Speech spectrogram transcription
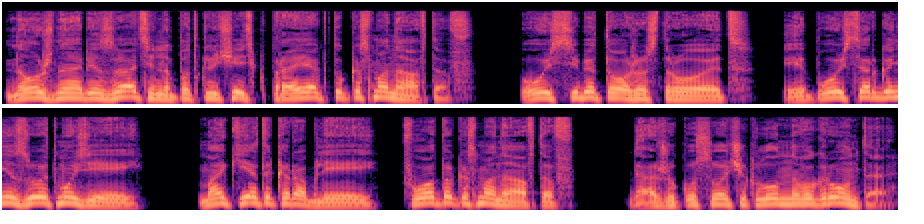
Нужно обязательно подключить к проекту космонавтов. Пусть себе тоже строят. И пусть организуют музей. Макеты кораблей, фото космонавтов. Даже кусочек лунного грунта.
